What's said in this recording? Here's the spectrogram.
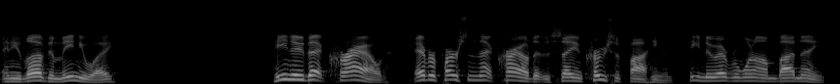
And he loved him anyway. He knew that crowd, every person in that crowd that was saying, Crucify him. He knew every one of them by name.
